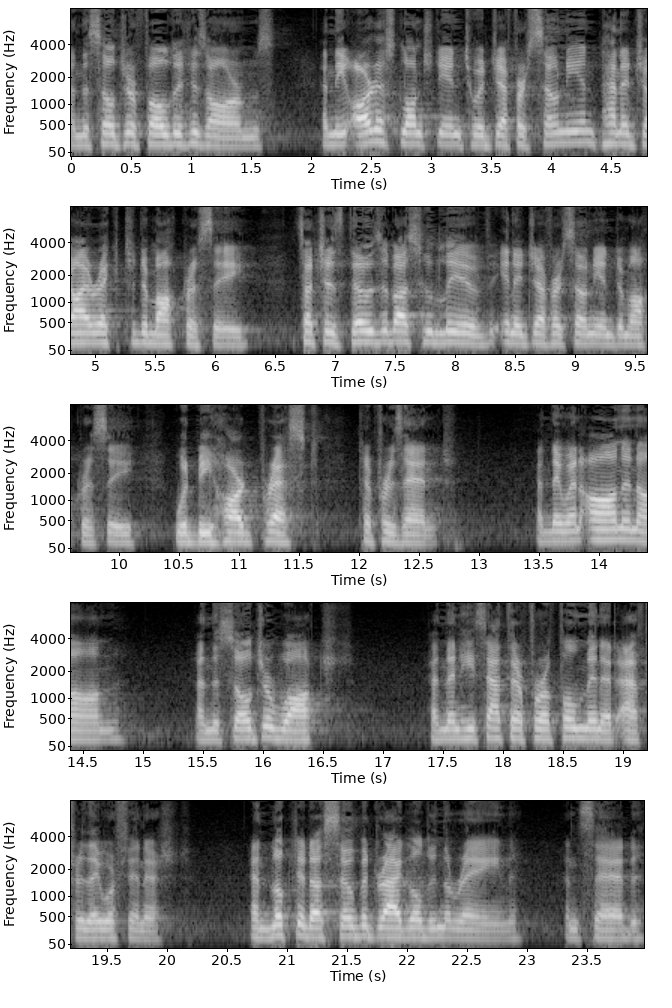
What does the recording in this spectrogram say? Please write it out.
And the soldier folded his arms, and the artist launched into a Jeffersonian panegyric to democracy, such as those of us who live in a Jeffersonian democracy would be hard pressed to present. And they went on and on, and the soldier watched, and then he sat there for a full minute after they were finished and looked at us so bedraggled in the rain and said,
